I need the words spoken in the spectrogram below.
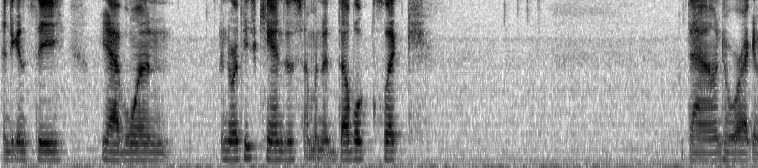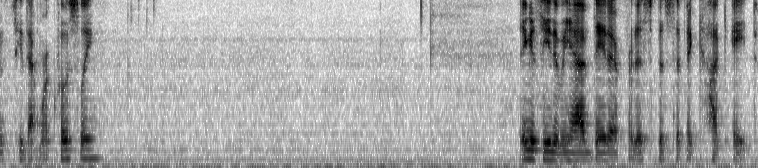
And you can see we have one in Northeast Kansas. I'm going to double click down to where I can see that more closely. You can see that we have data for this specific HUC 8.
